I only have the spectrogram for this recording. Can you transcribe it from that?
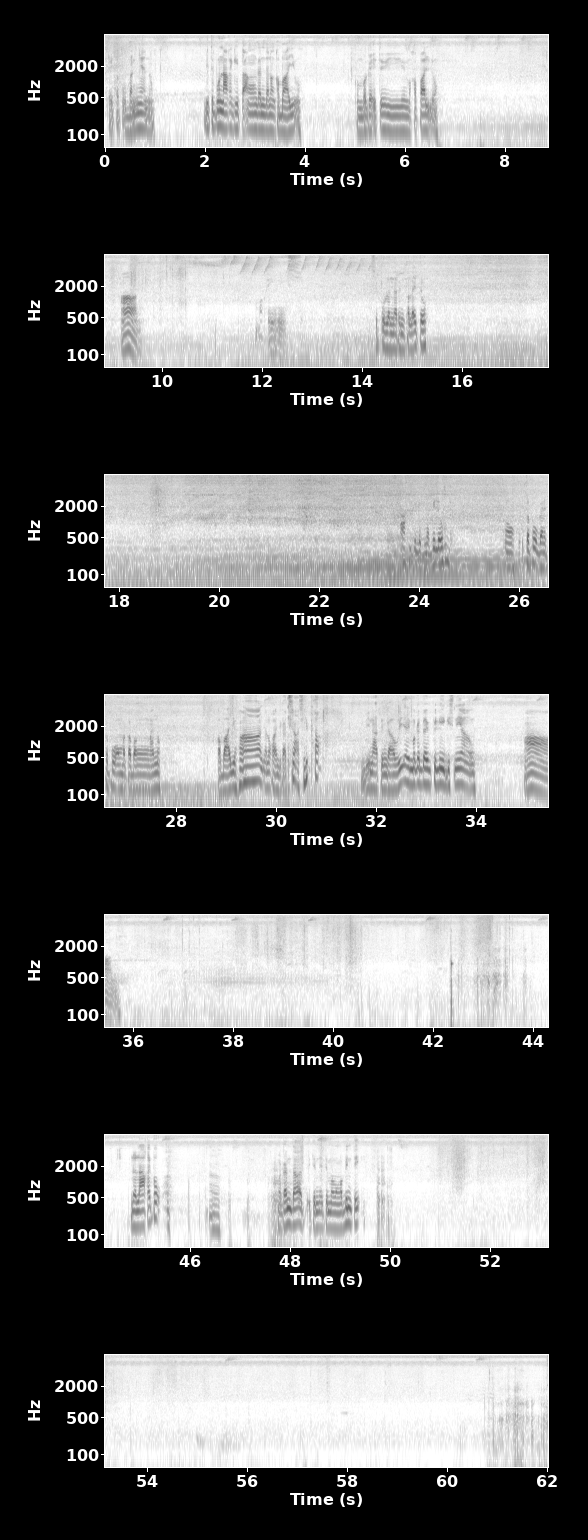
Kita po ba niya no? Dito po nakikita ang ganda ng kabayo. oh. Kumbaga ito'y makapal oh. Ah. Makinis. Sipulan na rin pala ito. Ah, bilog na bilog. Oh, ito po, ganito po ang matabang ano, kabayo. Ha, ano ka, hindi ka tinasipa. Hindi natin gawi. Ay, maganda yung piligis niya. Oh. Ah. Lalaki po. Ah. Maganda at itim-itim ang mga binti.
